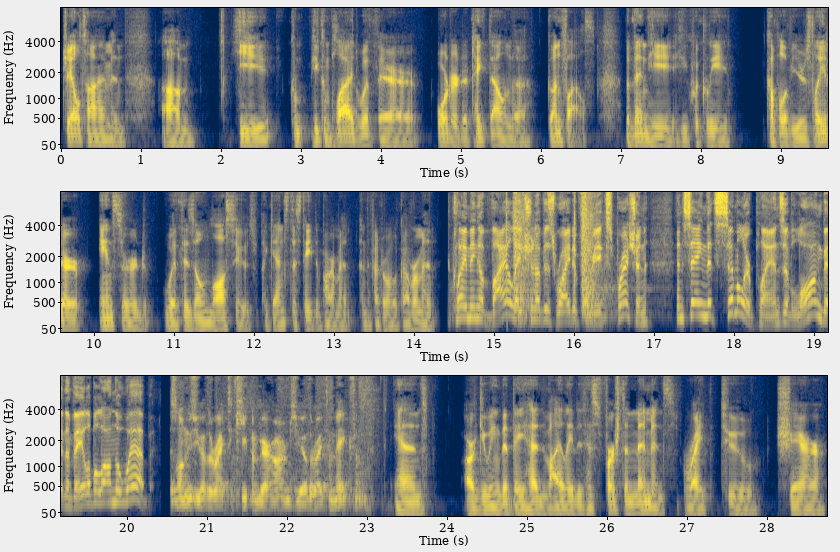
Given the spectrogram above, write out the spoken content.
jail time. And um, he com- he complied with their order to take down the gun files. But then he he quickly, a couple of years later, answered with his own lawsuits against the State Department and the federal government. Claiming a violation of his right of free expression and saying that similar plans have long been available on the web. As long as you have the right to keep and bear arms, you have the right to make them. And arguing that they had violated his First Amendment's right to share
